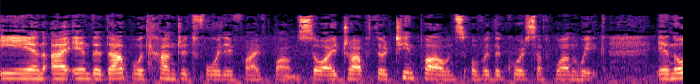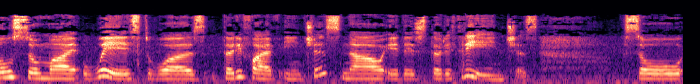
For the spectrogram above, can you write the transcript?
and I ended up with 145 pounds. So I dropped 13 pounds over the course of one week. And also my waist was 35 inches. Now it is 33 inches. So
